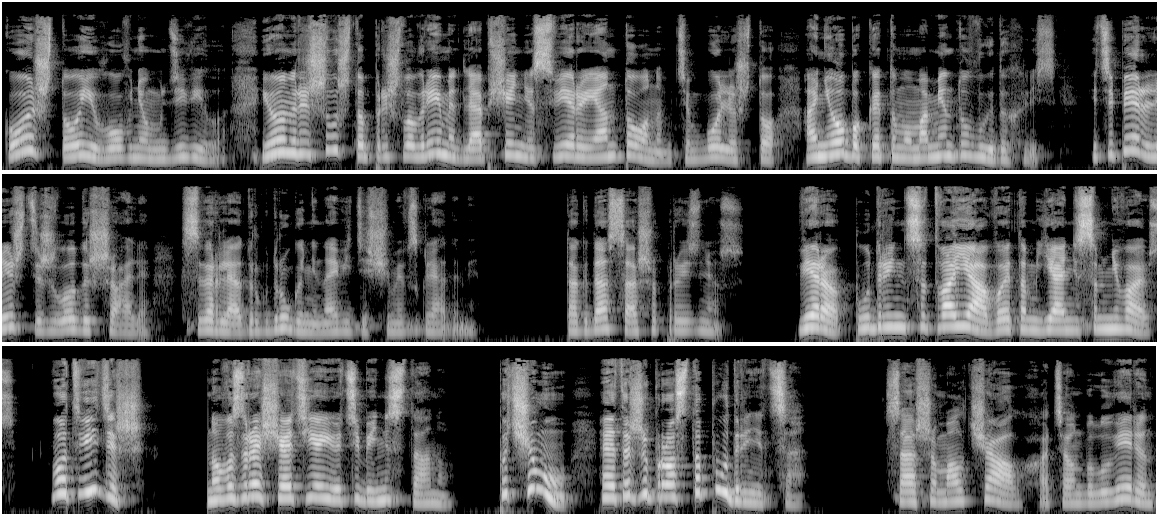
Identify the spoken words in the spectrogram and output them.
Кое-что его в нем удивило, и он решил, что пришло время для общения с Верой и Антоном, тем более, что они оба к этому моменту выдохлись, и теперь лишь тяжело дышали, сверля друг друга ненавидящими взглядами. Тогда Саша произнес. «Вера, пудреница твоя, в этом я не сомневаюсь. Вот видишь? Но возвращать я ее тебе не стану. Почему? Это же просто пудреница!» Саша молчал, хотя он был уверен,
